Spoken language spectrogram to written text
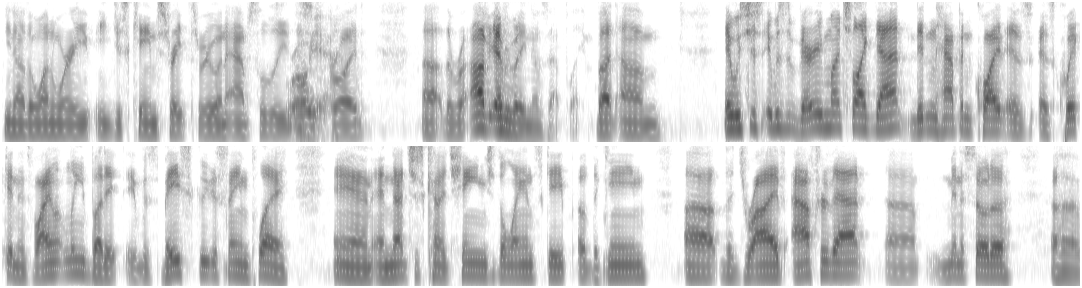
You know, the one where he, he just came straight through and absolutely Oh, yeah. destroyed uh, the. Everybody knows that play, but um, it was just it was very much like that. Didn't happen quite as as quick and as violently, but it it was basically the same play, and and that just kind of changed the landscape of the game. Uh, the drive after that, uh, Minnesota. Uh,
